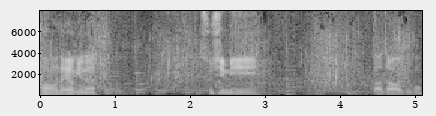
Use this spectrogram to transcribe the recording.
어, 네 여기는 수심이 낮아가지고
